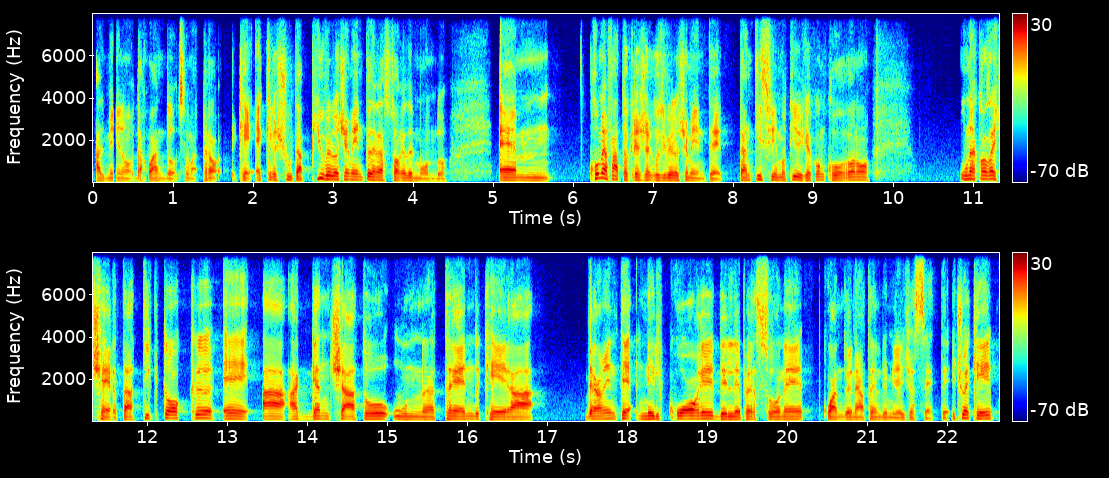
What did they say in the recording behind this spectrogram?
almeno da quando, insomma, però che è cresciuta più velocemente nella storia del mondo. Ehm, come ha fatto a crescere così velocemente? Tantissimi motivi che concorrono. Una cosa è certa, TikTok è, ha agganciato un trend che era veramente nel cuore delle persone quando è nata nel 2017, e cioè che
